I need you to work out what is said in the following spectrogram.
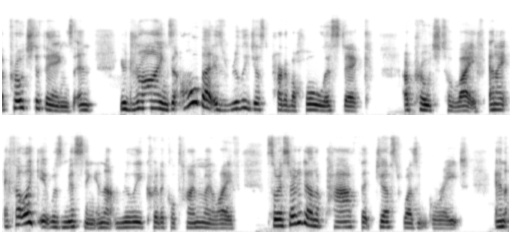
approach to things and your drawings and all of that is really just part of a holistic approach to life. And I, I, felt like it was missing in that really critical time in my life. So I started down a path that just wasn't great. And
